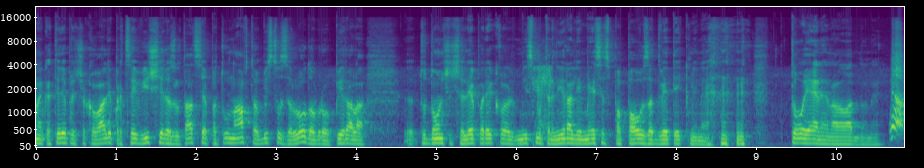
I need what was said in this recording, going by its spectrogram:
nekateri pričakovali precej višji rezultat, je pa tu nafta v bistvu zelo dobro opirala. Eh, tudi Dončić je lepo rekel, mi smo trenirali mesec pa pol za dve tekmine. to je ne navadno. Ne? Ja,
